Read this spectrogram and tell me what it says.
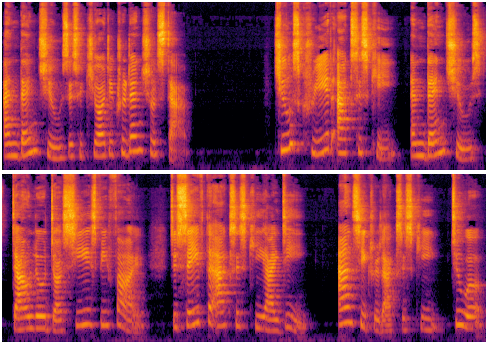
and then choose the Security Credentials tab. Choose Create Access Key and then choose Download.csv file to save the access key ID and secret access key to a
